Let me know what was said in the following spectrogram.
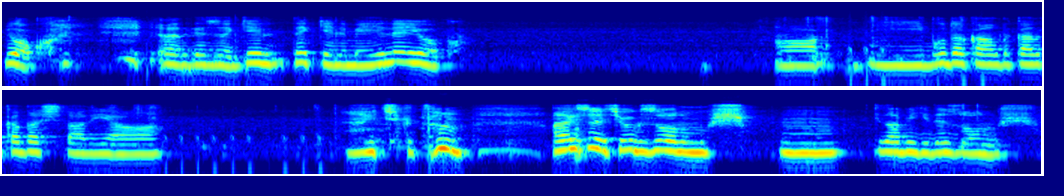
Yok. Arkadaşlar tek kelimeyle yok. Aa, bu da kaldık arkadaşlar ya. Ay çıktım. Arkadaşlar çok zormuş. Hmm, tabii ki de zormuş.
